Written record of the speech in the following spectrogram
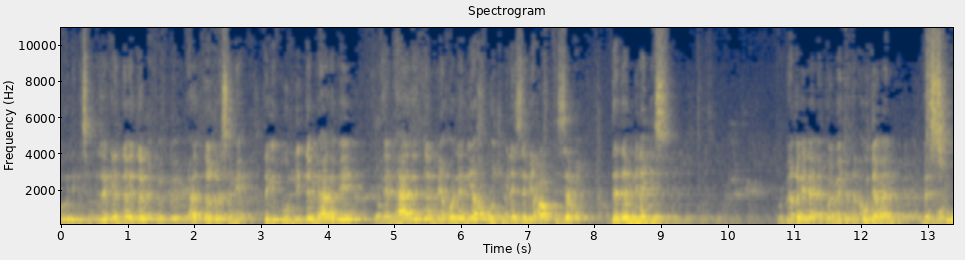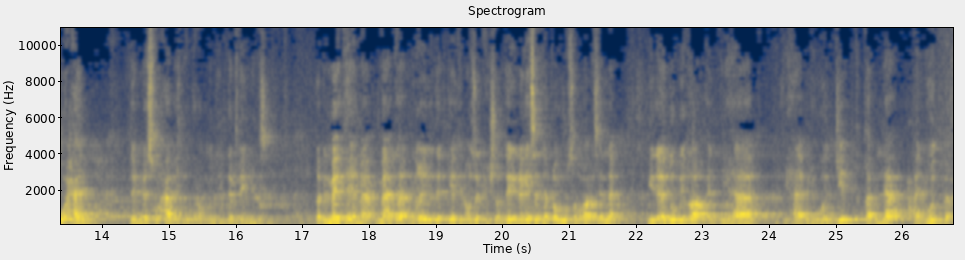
ويؤذي الإنسان. لذلك عند الذبح بهذه الطريقة السميع تجد كل الدم هذا بإيه؟ لأن هذا الدم يا الذي يخرج من الذبيحة وقت الذبح. ده دم نجس. ربنا قال إلا أن يكون ميتة أو دما. مسفوحا دم مسفوح هذا حكم الدم إيه من الاسم؟ طب الميتة مات من غير تذكية أو ذبح شر دليل نجاستها قوله صلى الله عليه وسلم إذا دبغ الإهاب الإهاب اللي هو الجلد قبل أن يذبح.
